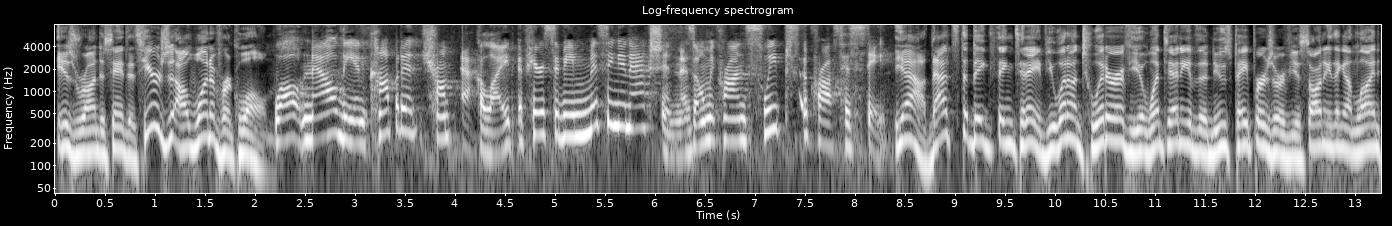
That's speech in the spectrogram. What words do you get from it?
is Ron DeSantis. Here's uh, one of her qualms. Well, now the incompetent Trump acolyte appears to be missing in action as Omicron sweeps across his state. Yeah, that's the big thing today. If you went on Twitter, if you went to any of the newspapers, or if you saw anything online,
